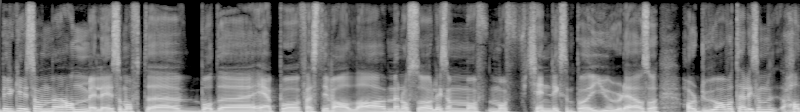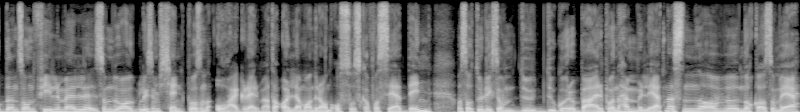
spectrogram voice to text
Birger, som anmelder, som ofte både er på festivaler, men også liksom må, må kjenne liksom på hjulet? Altså, har du av og til liksom hatt en sånn film eller, som du har liksom kjent på sånn Å, jeg gleder meg til alle de andre også skal få se den? Altså at du liksom du, du går og bærer på en hemmelighet nesten av noe som er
